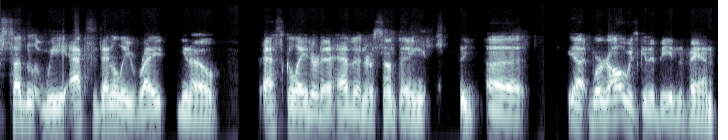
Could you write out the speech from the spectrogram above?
suddenly we accidentally write, you know, escalator to heaven or something. Uh, yeah, we're always going to be in the van,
